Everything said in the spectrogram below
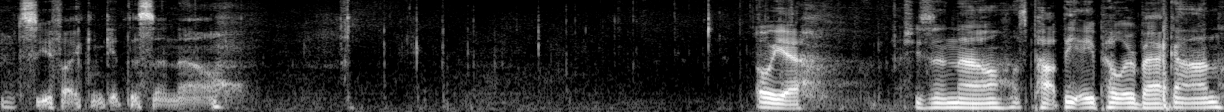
Let's see if I can get this in now. Oh yeah, she's in now. Let's pop the A-pillar back on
